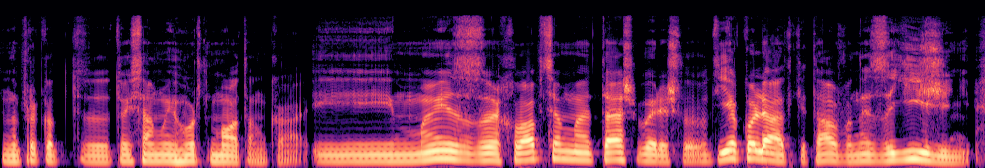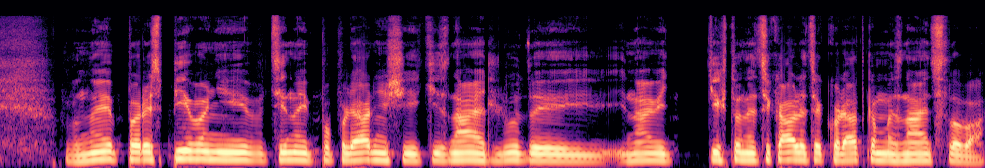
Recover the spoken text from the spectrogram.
Наприклад, е, той самий гурт Мотанка. І ми з хлопцями теж вирішили: от є колядки, та, вони заїжджені, вони переспівані, ці найпопулярніші, які знають люди, і навіть. Ті, хто не цікавляться колядками, знають слова.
